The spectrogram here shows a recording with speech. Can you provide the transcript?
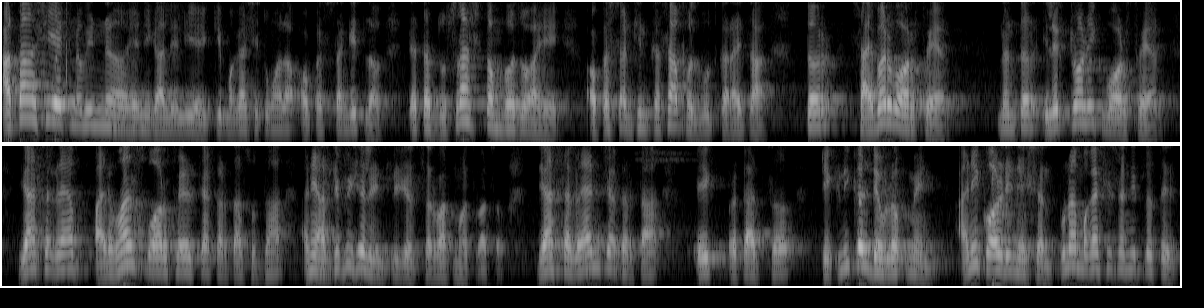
आता अशी एक नवीन हे निघालेली आहे की मगाशी तुम्हाला ऑकस सांगितलं त्याचा दुसरा स्तंभ जो आहे ऑकस आणखीन कसा मजबूत करायचा? तर सायबर वॉरफेअर नंतर इलेक्ट्रॉनिक वॉरफेअर या सगळ्या ॲडव्हान्स वॉरफेअरच्या करता सुद्धा आणि आर्टिफिशियल इंटेलिजन्स सर्वात महत्त्वाचं. या सगळ्यांच्या करता एक प्रकारचं टेक्निकल डेव्हलपमेंट आणि कॉर्डिनेशन पुन्हा मगाशी सांगितलं तेच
